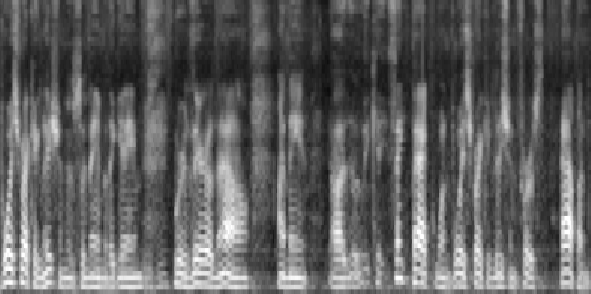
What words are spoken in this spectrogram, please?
voice recognition is the name of the game. We're there now. I mean, uh, think back when voice recognition first happened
